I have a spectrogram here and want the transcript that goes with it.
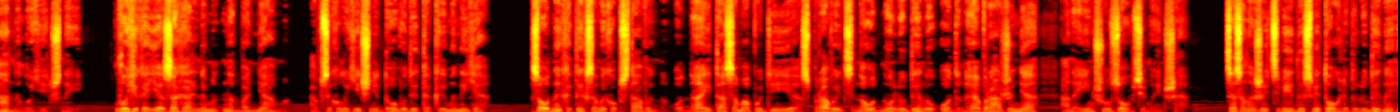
а не логічний. Логіка є загальним надбанням, а психологічні доводи такими не є. За одних і тих самих обставин одна і та сама подія справить на одну людину одне враження, а на іншу зовсім інше. Це залежить від світогляду людини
